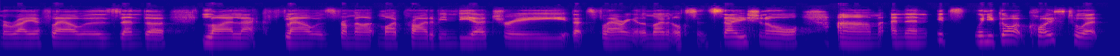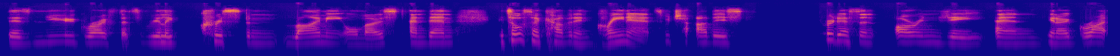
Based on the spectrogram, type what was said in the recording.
Murraya flowers and the lilac flowers from my, my Pride of India tree that's flowering at the moment looks sensational. Um, and then it's when you go up close to it, there's new growth that's really crisp and limey almost. And then it's also covered in green ants, which are these iridescent orangey and you know bright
